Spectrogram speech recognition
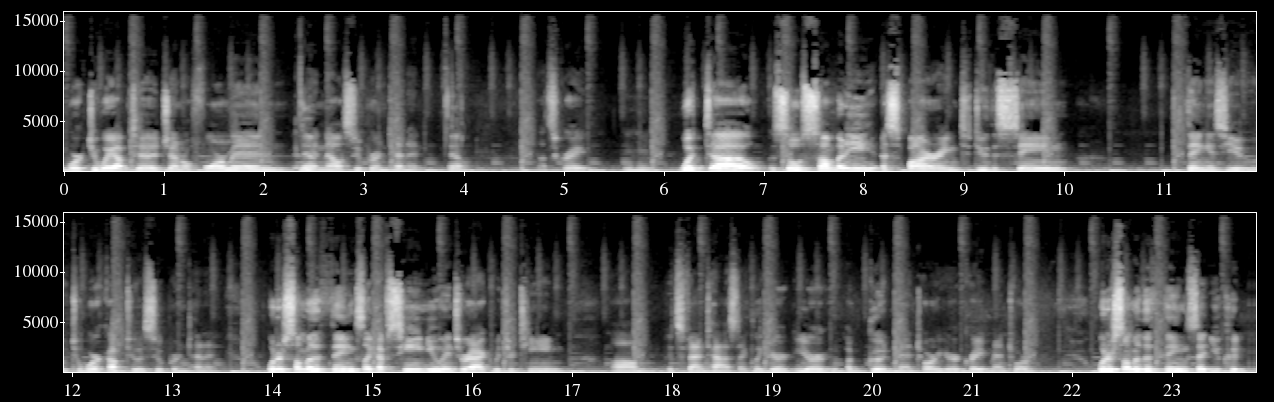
worked your way up to general foreman Yeah. and now superintendent. Yep. That's great. hmm What? Uh, so somebody aspiring to do the same thing as you to work up to a superintendent. What are some of the things like I've seen you interact with your team? Um, it's fantastic. Like you're you're a good mentor. You're a great mentor. What are some of the things that you could,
